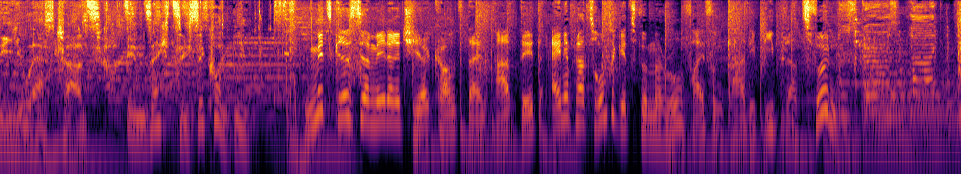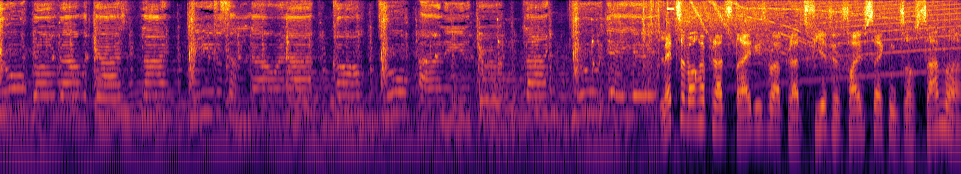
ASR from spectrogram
Die US-Charts in 60 Sekunden. Mit Christian Mederich hier kommt dein Update. Einen Platz runter geht's für Maroon 5 und Cardi B, Platz 5. Letzte Woche Platz 3, diesmal Platz 4 für 5 Seconds of Summer.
